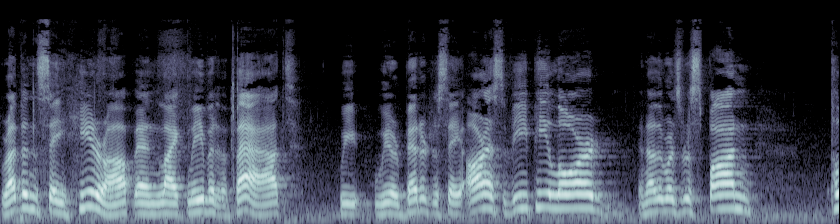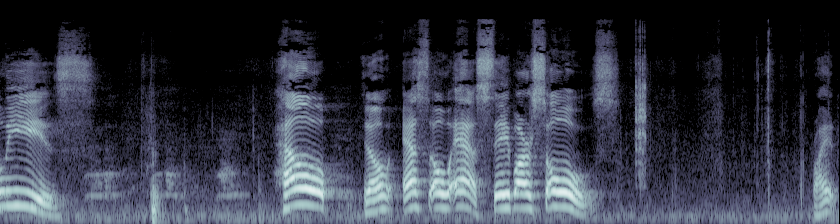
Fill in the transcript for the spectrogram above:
rather than say hirap and like leave it at that, we, we are better to say RSVP, Lord. In other words, respond, please. Help, you know, SOS, save our souls. Right?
